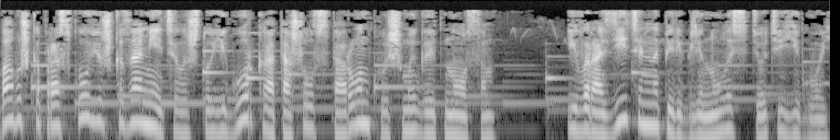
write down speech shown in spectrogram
Бабушка Просковьюшка заметила, что Егорка отошел в сторонку и шмыгает носом, и выразительно переглянулась с тетей Егой.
